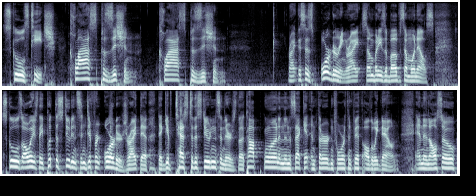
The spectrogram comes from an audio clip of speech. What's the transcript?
schools teach class position. Class position. Right? This is ordering, right? Somebody's above someone else schools always they put the students in different orders right? They, they give tests to the students and there's the top one and then the second and third and fourth and fifth all the way down. And then also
